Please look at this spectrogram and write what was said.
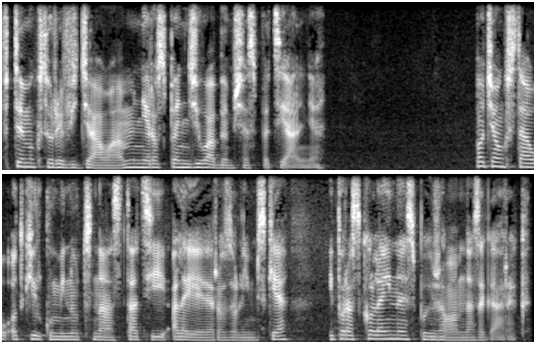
W tym, który widziałam, nie rozpędziłabym się specjalnie. Pociąg stał od kilku minut na stacji Aleje Jerozolimskie i po raz kolejny spojrzałam na zegarek.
